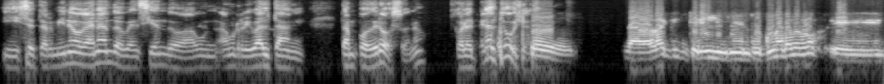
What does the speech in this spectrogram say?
y se terminó ganando, venciendo a un, a un rival tan, tan poderoso, ¿no? Con el penal tuyo. ¿no? Sí, la verdad que increíble el recuerdo. eh,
